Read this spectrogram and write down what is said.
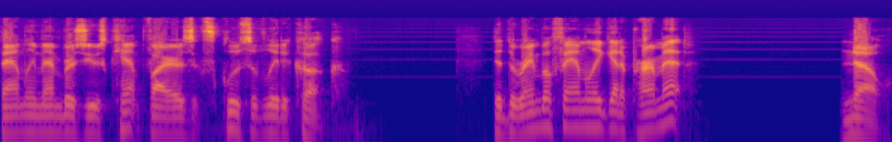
Family members use campfires exclusively to cook. Did the Rainbow family get a permit? No.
